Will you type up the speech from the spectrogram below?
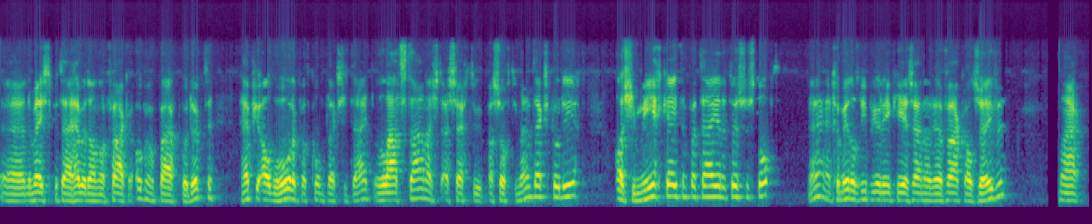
eh, de meeste partijen hebben dan nog vaak ook nog een paar producten, heb je al behoorlijk wat complexiteit. Laat staan als je het assorti- assortiment explodeert. Als je meer ketenpartijen ertussen stopt, hè, en gemiddeld riepen jullie een keer, zijn er eh, vaak al zeven. Maar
